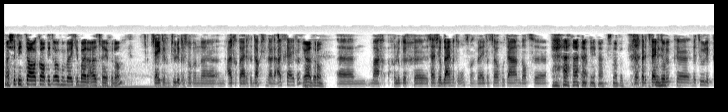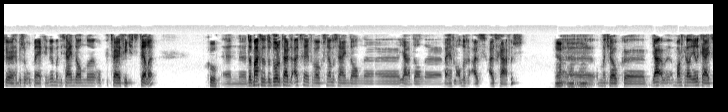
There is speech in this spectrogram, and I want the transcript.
Maar zit die taalkant niet ook een beetje bij de uitgever dan? Zeker, natuurlijk is nog een, uh, een uitgebreide redactie naar de uitgever. Ja, daarom. Um, maar gelukkig uh, zijn ze heel blij met ons, want we leveren het zo goed aan dat... Uh, ja, ja, ik snap het. Dat bij de tweede druk, natuurlijk hebben ze opmerkingen, maar die zijn dan op twee viertjes te tellen. Cool. En dat maakt dat de door de tijd de uitgever ook sneller zijn dan, ja, dan bij heel veel andere uit, uitgaves. Ja, ja, ja. Omdat je ook, ja, mag ik in alle eerlijkheid,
